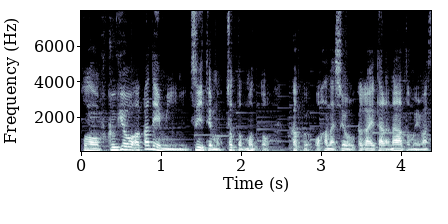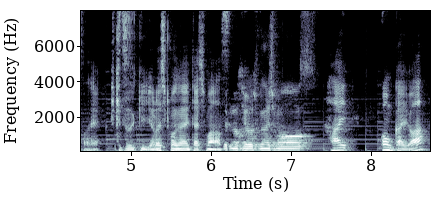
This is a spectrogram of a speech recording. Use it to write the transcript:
この副業アカデミーについてもちょっともっと深くお話を伺えたらなと思いますので、引き続きよろしくお願いいたします。よろしくお願いします。はい。今回は、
